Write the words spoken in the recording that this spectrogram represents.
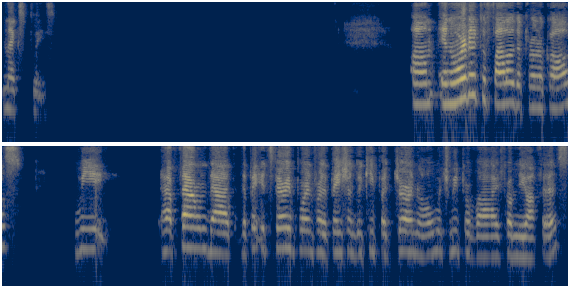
Next, please. Um, in order to follow the protocols, we have found that the, it's very important for the patient to keep a journal, which we provide from the office.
